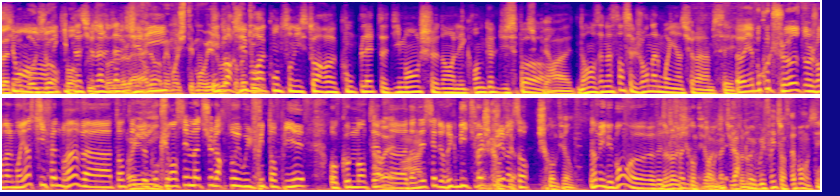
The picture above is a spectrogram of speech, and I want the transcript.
sélections en joueur, équipe nationale Ah d'Algérie. mais moi j'étais mauvais joueur Édouard comme G vous raconte son histoire euh, complète dimanche dans les grandes gueules du sport. Super. Euh, Dans un instant, c'est le journal moyen sur RMC. Euh, Il y a beaucoup de choses dans le journal moyen. Stephen Brun va tenter Oui. de concurrencer Mathieu Lartaud et Wilfried Templier au commentaire Ah ouais. d'un- d'un essai de rugby. Tu vas le confirme. Vincent Je suis confiant. Non, mais il est bon. Euh, Non, non, Stephen. je suis confiant. Mathieu Lartaud et Wilfried sont très bons aussi.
